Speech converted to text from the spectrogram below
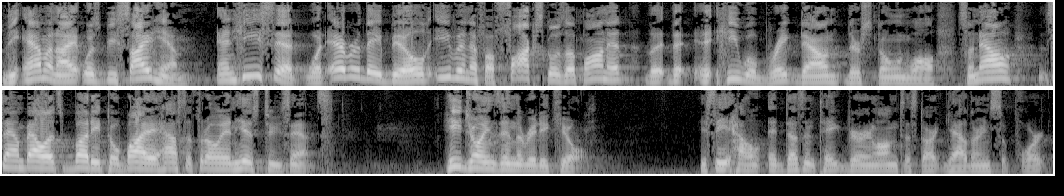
the Ammonite, was beside him and he said, Whatever they build, even if a fox goes up on it, the, the, it, he will break down their stone wall. So now Sanballat's buddy Tobiah has to throw in his two cents. He joins in the ridicule. You see how it doesn't take very long to start gathering support?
